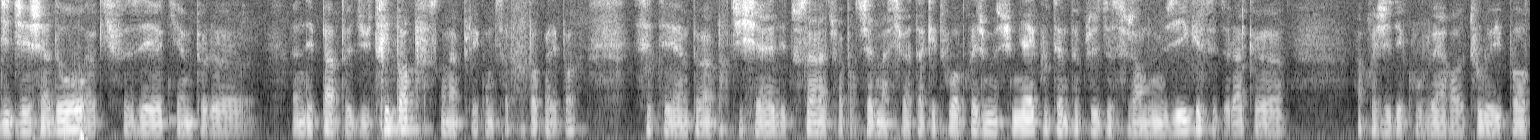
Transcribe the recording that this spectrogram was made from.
DJ Shadow, euh, qui faisait, qui est un peu le, un des papes du trip-hop, ce qu'on appelait comme ça trip-hop à l'époque. C'était un peu à Portiched et tout ça, là, tu vois, Portiched, Massive Attack et tout. Après, je me suis mis à écouter un peu plus de ce genre de musique et c'est de là que, après, j'ai découvert tout le hip-hop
